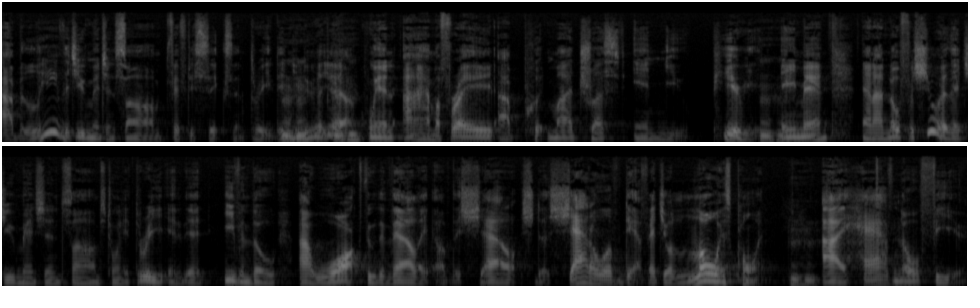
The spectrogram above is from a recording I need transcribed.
I believe that you mentioned Psalm 56 and 3. Didn't you do mm-hmm. that? Mm-hmm. Yeah. When I am afraid, I put my trust in you, period. Mm-hmm. Amen. And I know for sure that you mentioned Psalms 23 and that even though I walk through the valley of the shadow, the shadow of death, at your lowest point, I have no fear,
